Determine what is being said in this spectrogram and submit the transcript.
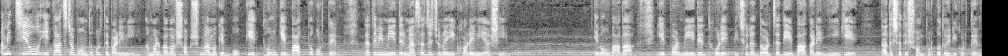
আমি চেয়েও এই কাজটা বন্ধ করতে পারিনি। আমার বাবা সবসময় আমাকে বকে ধমকে বাধ্য করতেন যাতে আমি মেয়েদের ম্যাসাজের জন্য এই ঘরে নিয়ে আসি। এবং বাবা এরপর মেয়েদের ধরে পিছনের দরজা দিয়ে বাগানে নিয়ে গিয়ে তাদের সাথে সম্পর্ক তৈরি করতেন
